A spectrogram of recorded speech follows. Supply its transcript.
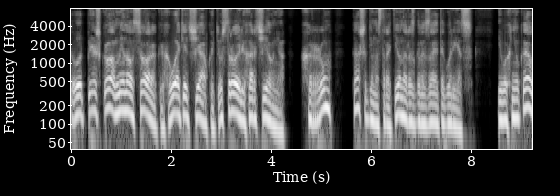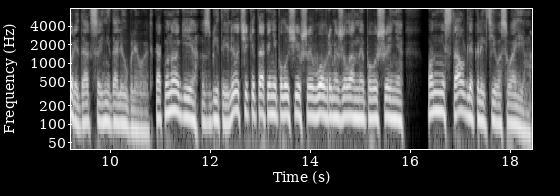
Тут пешком минут сорок, и хватит чавкать, устроили харчевню. Хрум. Таша демонстративно разгрызает огурец. И Вахнюка в редакции недолюбливают. Как многие сбитые летчики, так и не получившие вовремя желанное повышение, он не стал для коллектива своим.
